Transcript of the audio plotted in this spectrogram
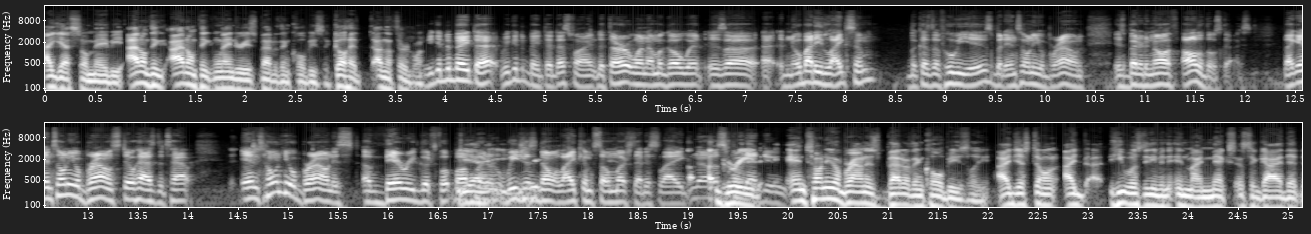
I guess so. Maybe I don't think I don't think Landry is better than Cole Beasley. Go ahead on the third one. We can debate that. We can debate that. That's fine. The third one I'm gonna go with is uh, uh nobody likes him because of who he is, but Antonio Brown is better than all all of those guys. Like Antonio Brown still has the talent. Antonio Brown is a very good football yeah, player. We just don't like him so much that it's like no. Agreed. Antonio Brown is better than Cole Beasley. I just don't. I he wasn't even in my mix as a guy that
